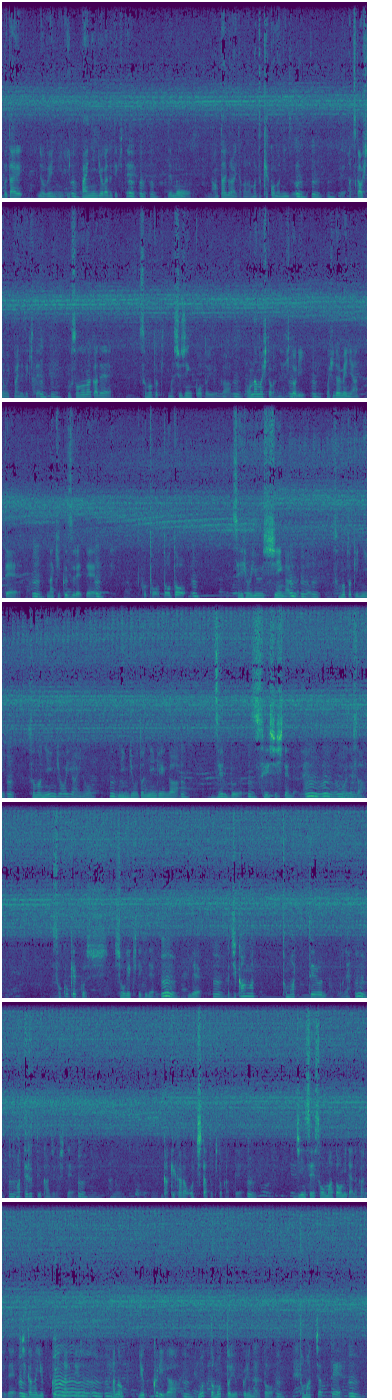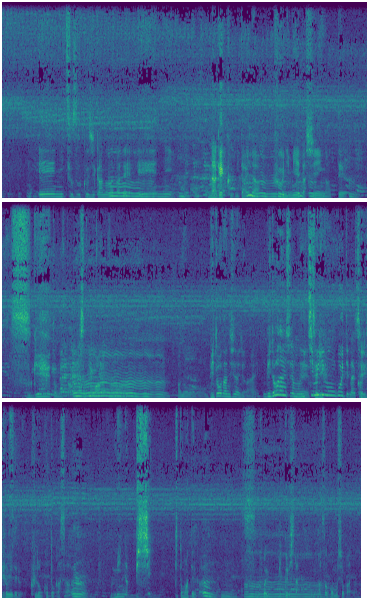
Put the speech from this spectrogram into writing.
舞台の上にいっぱい人形が出てきて、でもう何体ぐらいいたかな、まあ、結構の人数で扱う人もいっぱい出てきて、もうその中でその時、まあ、主人公というか、う女の人がね一人、うんまあ、ひどい目に遭ってうん。泣き崩れて、うん。こうとうとうとうん。セリフを言うシーンがあるんだけど、その時に、うん。その人形以外のうん人形と人間がうん。全部うん。静止してんだよね、それでさそこ結構し衝撃的で。うん。でうん。時間が止まってるのね。うんうん。止まってるっていう感じがして、うん。あの崖から落ちた時とかってうん。人生走馬灯みたいな感じでうん。時間がゆっくりになるっていうじゃない、うんあのゆっくりがうん。もっともっとゆっくりになるとうん。止まっちゃって永遠に続く時間の中で永遠にうん嘆くみたいな風に見えたシーンがあってうんすげえと思ったねそこは、うんうんうんうん。うんうん。あの微動だにしないじゃない？微動だにしてもうね1ミリも動いてない感じがする。黒子とかさ、うん。みんなピシッと止まってるから、うん。すごいびっくりした、うん。あそこ面白かったな、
